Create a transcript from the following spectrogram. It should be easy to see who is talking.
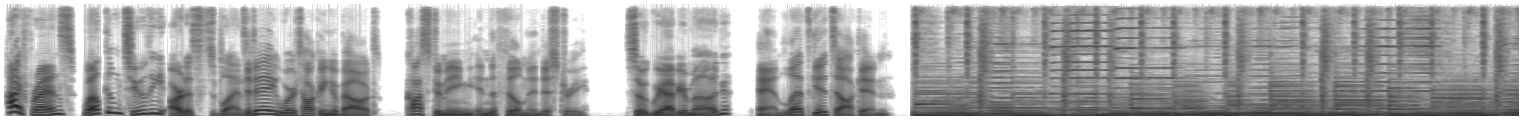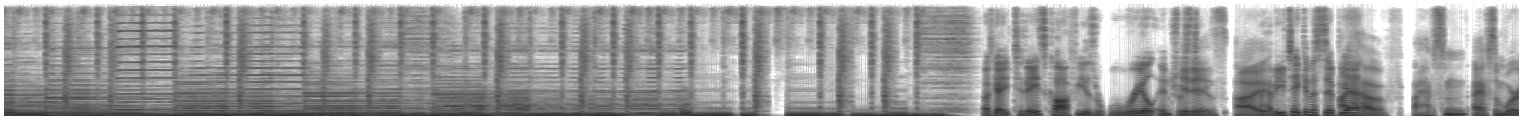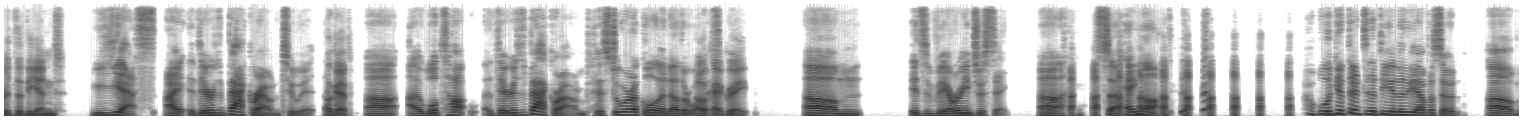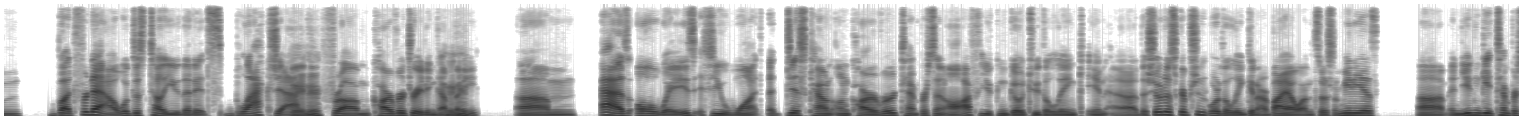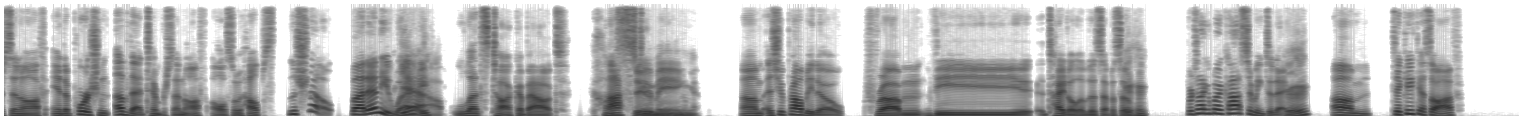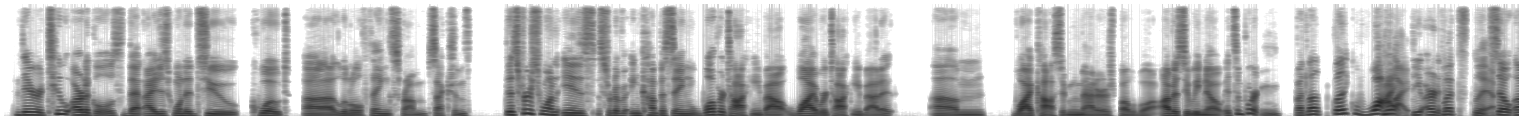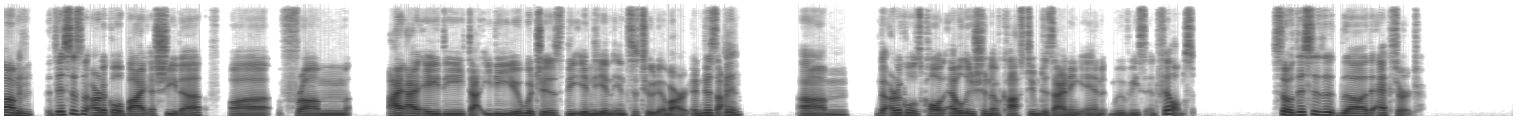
Speaker 1: Hi, friends. Welcome to the Artist's Blend.
Speaker 2: Today we're talking about costuming in the film industry.
Speaker 1: So grab your mug.
Speaker 2: And let's get talking.
Speaker 1: Okay, today's coffee is real interesting.
Speaker 2: is. I
Speaker 1: Have you taken a sip yet?
Speaker 2: I have I have some I have some words at the end.
Speaker 1: Yes. I there's background to it.
Speaker 2: Okay.
Speaker 1: Uh I will talk there is background, historical and otherwise.
Speaker 2: Okay, great.
Speaker 1: Um it's very interesting. Uh so hang on. we'll get there to, at the end of the episode. Um but for now, we'll just tell you that it's Blackjack
Speaker 2: Mhm.
Speaker 1: from Carver Trading Company. Um as always, if you want a discount on Carver, 10% off, you can go to the link in uh, the show description or the link in our bio on social medias. Um, and you can get 10% off, and a portion of that 10% off also helps the show. But anyway,
Speaker 2: Yeah.
Speaker 1: let's talk about costuming.
Speaker 2: Costuming.
Speaker 1: Um, as you probably know from the title of this episode,
Speaker 2: Mhm.
Speaker 1: we're talking about costuming today.
Speaker 2: Mhm.
Speaker 1: Um, to kick us off, there are two articles that I just wanted to quote uh, little things from sections. This first one is sort of encompassing what we're talking about, why we're talking about it, um, why costuming matters, blah blah blah. Obviously, we know it's important, but let, like why?
Speaker 2: Why?
Speaker 1: the article?
Speaker 2: Let's yeah.
Speaker 1: So, um, this is an article by Ashita uh, from IIAD.edu, which is the Indian Institute of Art and Design. Um, the article is called "Evolution of Costume Designing in Movies and Films." So, this is the the excerpt.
